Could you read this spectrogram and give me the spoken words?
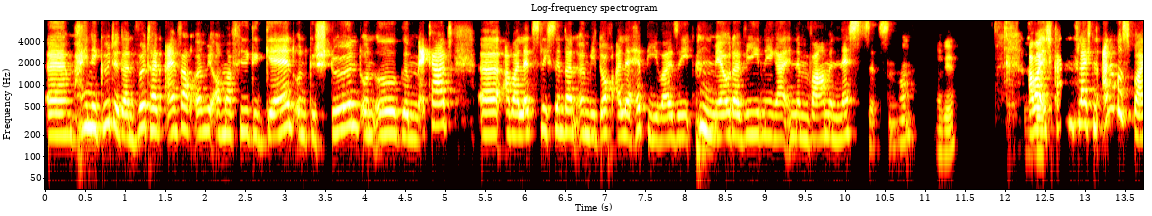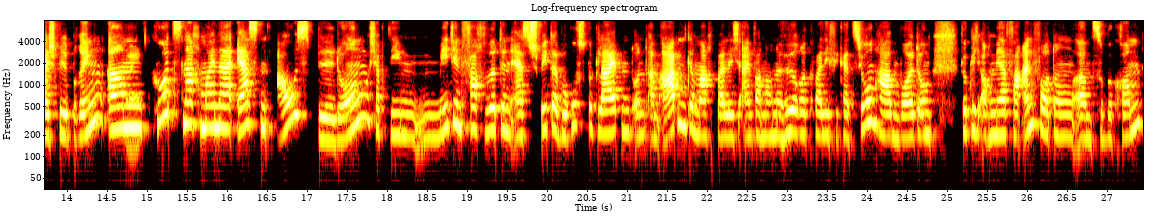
Äh, meine Güte, dann wird halt einfach irgendwie auch mal viel gegähnt und gestöhnt und uh, gemeckert, äh, aber letztlich sind dann irgendwie doch alle happy, weil sie mehr oder weniger in einem warmen Nest sitzen. Ne? Okay. Aber ich kann vielleicht ein anderes Beispiel bringen. Ähm, ja. Kurz nach meiner ersten Ausbildung, ich habe die Medienfachwirtin erst später berufsbegleitend und am Abend gemacht, weil ich einfach noch eine höhere Qualifikation haben wollte, um wirklich auch mehr Verantwortung ähm, zu bekommen.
